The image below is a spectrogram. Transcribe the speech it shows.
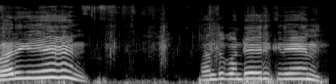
வருகிறேன். வந்து கொண்டே இருக்கிறேன்.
